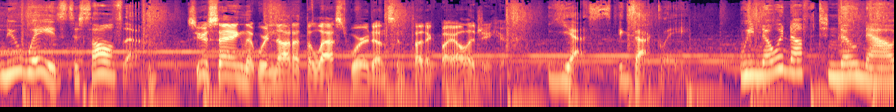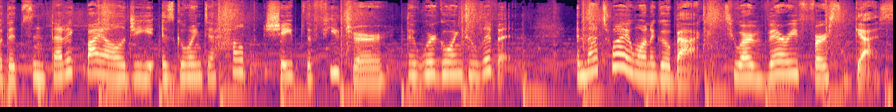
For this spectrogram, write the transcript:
new ways to solve them. So you're saying that we're not at the last word on synthetic biology here? Yes, exactly. We know enough to know now that synthetic biology is going to help shape the future that we're going to live in. And that's why I want to go back to our very first guest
